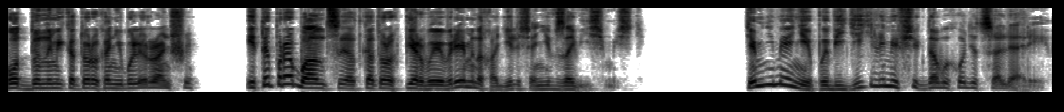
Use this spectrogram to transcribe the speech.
подданными которых они были раньше, и тепрабанцы, от которых первое время находились они в зависимости. Тем не менее, победителями всегда выходят солярии.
